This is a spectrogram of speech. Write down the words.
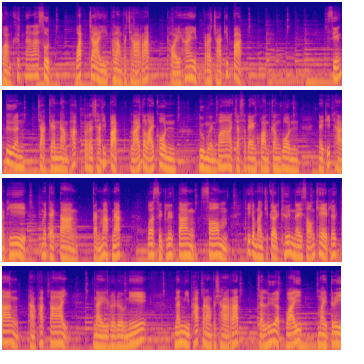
ความคืบหน้าล่าสุด วัดใจพลังประชารัฐถอยให้ประชาธิปัตย์เสียงเตือนจากแกนนำพักประชาธิปัตย์หลายต่อหลายคน ดูเหมือนว่าจะแสดงความกังวลในทิศทางที่ไม่แตกต่างกันมากนัก ว่าศึกเลือกตั้งซ่อมที่กำลังจะเกิดขึ้นใน 2 เขตเลือกตั้งทางภาคใต้ ในเร็วๆนี้ นั้นมีพักพลังประชารัฐ จะเลือกไว้ไมตรี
